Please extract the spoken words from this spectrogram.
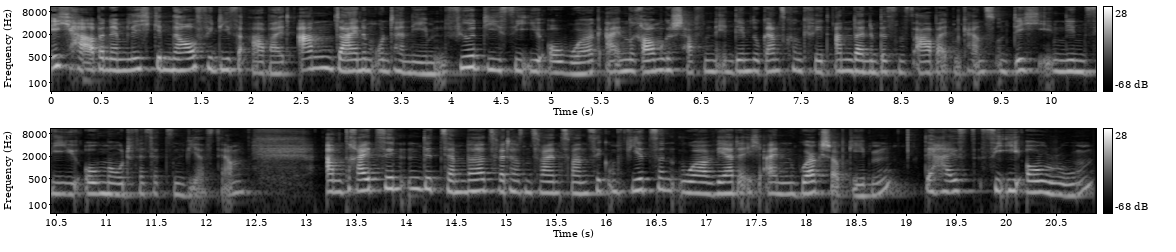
Ich habe nämlich genau für diese Arbeit an deinem Unternehmen, für die CEO Work, einen Raum geschaffen, in dem du ganz konkret an deinem Business arbeiten kannst und dich in den CEO-Mode versetzen wirst. Ja. Am 13. Dezember 2022 um 14 Uhr werde ich einen Workshop geben, der heißt CEO Room.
